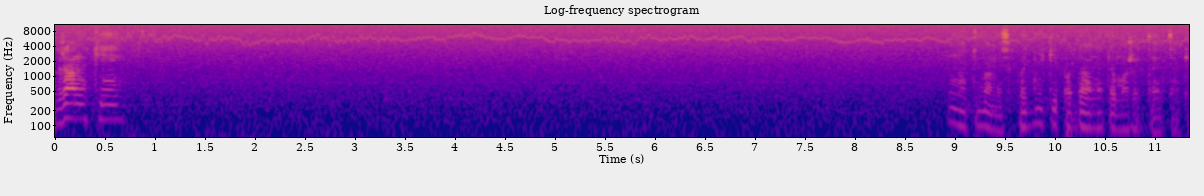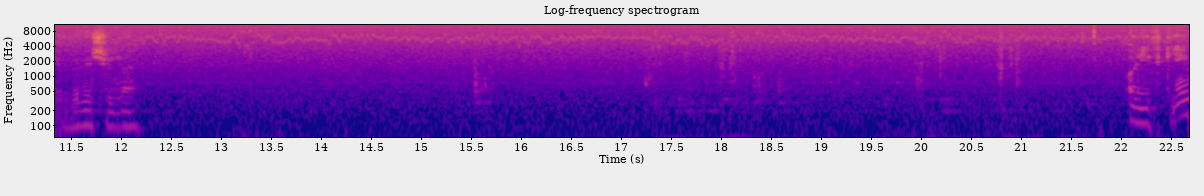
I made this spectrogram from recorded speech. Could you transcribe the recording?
Grzanki. No tu mamy składniki podane, to może te takie wymyślne. Oliwki.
